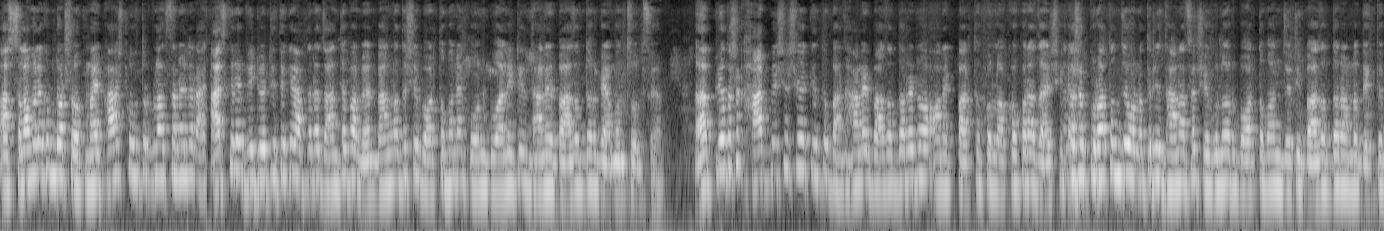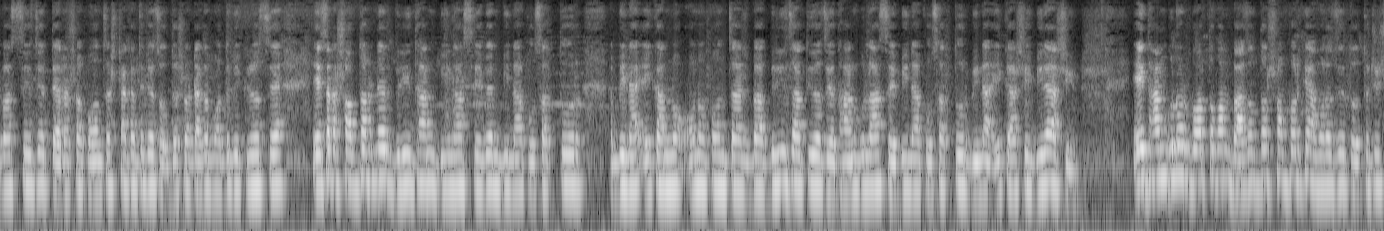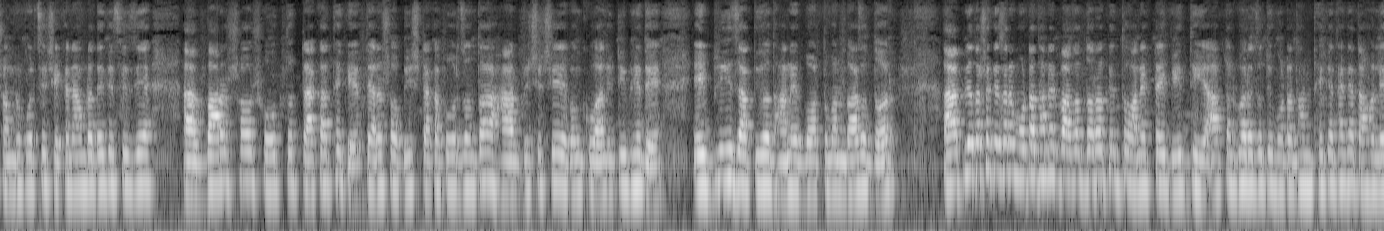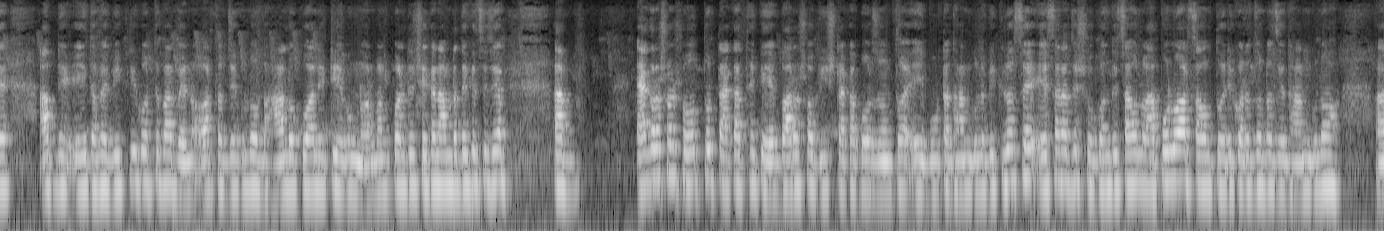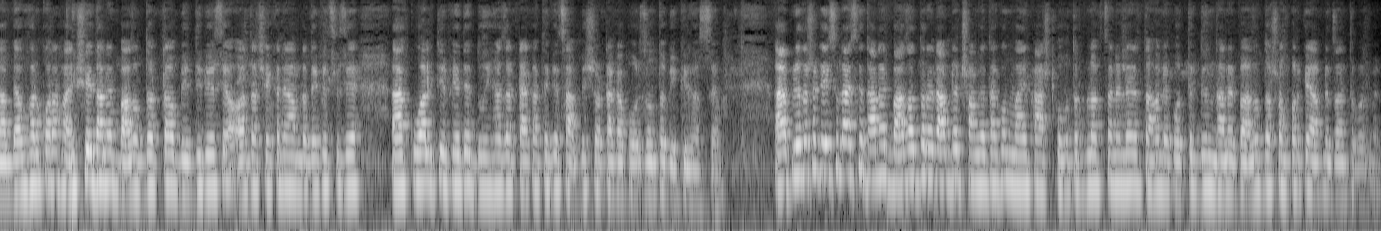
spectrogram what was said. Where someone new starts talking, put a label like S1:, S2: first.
S1: আসসালামু আলাইকুম দর্শক মাই ফার্স্ট চ্যানেলের আজকের থেকে আপনারা জানতে পারবেন বাংলাদেশে বর্তমানে কোন কোয়ালিটির ধানের বাজার দর কেমন চলছে। প্রিয় দর্শক, হাট বিশেষে কিন্তু ধানের বাজার দরেরও অনেক পার্থক্য লক্ষ্য করা যায়। সেখানে দর্শক, পুরাতন যে উনত্রিশ ধান আছে, সেগুলোর বর্তমান যেটি বাজার দর আমরা দেখতে পাচ্ছি যে তেরোশো পঞ্চাশ টাকা থেকে চোদ্দশো টাকার মধ্যে বিক্রি হচ্ছে। এছাড়া সব ধরনের বিড়ি ধান বিনা সেভেন, বিনা পঁচাত্তর, বিনা একান্ন উনপঞ্চাশ বা বিড়ি জাতীয় যে ধানগুলো আছে, বিনা পঁচাত্তর, বিনা একাশি, বিরাশি। এই ধানগুলোর বর্তমান বাজার দর সম্পর্কে আমরা যে তথ্যটি সংগ্রহ করছি, সেখানে আমরা দেখেছি যে বারোশো সত্তর টাকা থেকে তেরোশো বিশ টাকা পর্যন্ত হাট বিশেষে এবং কোয়ালিটি ভেদে এই ব্রি জাতীয় ধানের বর্তমান বাজার দর। প্রিয় দর্শক, এছাড়া মোটা ধানের বাজার দরও কিন্তু অনেকটাই বৃদ্ধি। আপনার ঘরে যদি মোটা ধান থেকে থাকে, তাহলে আপনি এই দামে বিক্রি করতে পারবেন। অর্থাৎ যেগুলো ভালো কোয়ালিটি এবং নর্মাল কোয়ালিটি, সেখানে আমরা দেখেছি যে এগারোশো সত্তর টাকা থেকে বারোশো বিশ টাকা পর্যন্ত এই মোটা ধানগুলো বিক্রি হচ্ছে। এছাড়া যে সুগন্ধি চাউল পোলোয়ার চাউল তৈরি করার জন্য যে ধানগুলো ব্যবহার করা হয়, সেই ধানের বাজার দরটাও বৃদ্ধি পেয়েছে। অর্থাৎ সেখানে আমরা দেখেছি যে কোয়ালিটি ভেদে দুই হাজার টাকা থেকে ছাব্বিশশো টাকা পর্যন্ত বিক্রি হচ্ছে। প্রিয় দর্শক, এই ছিল আজকে ধানের বাজার দরের আপডেট। সঙ্গে থাকুন, মাই ফার্স্ট কবুতর ব্লগ চ্যানেলের। তাহলে প্রত্যেকদিন ধানের বাজার দর সম্পর্কে আপনি জানতে পারবেন।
